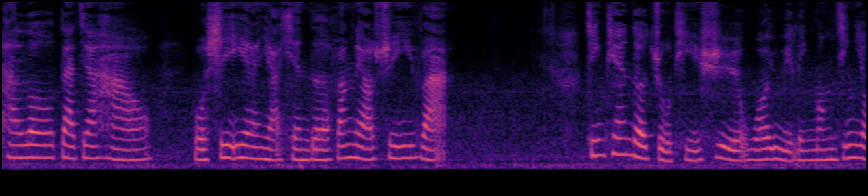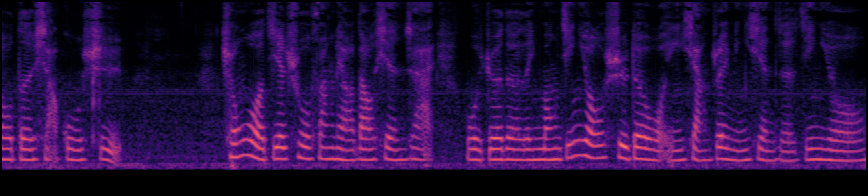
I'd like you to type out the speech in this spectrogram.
Hello，大家好，我是依然雅贤的芳疗师伊娃。今天的主题是我与柠檬精油的小故事。从我接触芳疗到现在，我觉得柠檬精油是对我影响最明显的精油。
